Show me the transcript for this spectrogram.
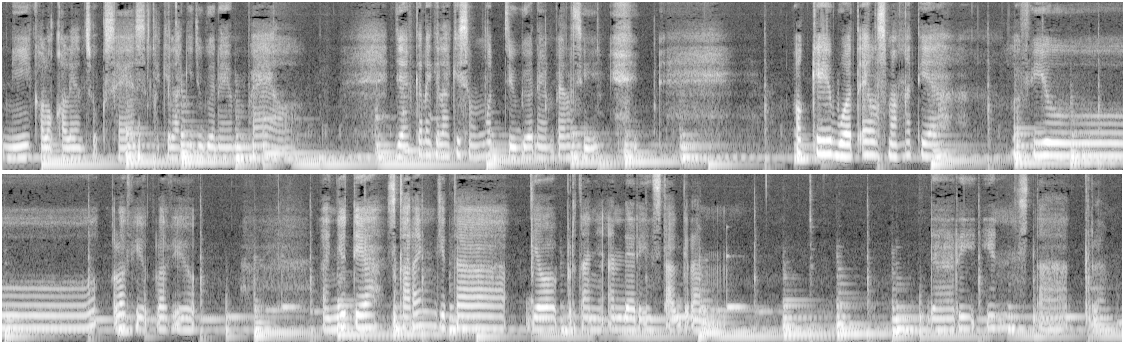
nih kalau kalian sukses laki-laki juga nempel. Jangan kan laki-laki semut juga nempel sih. Oke okay, buat El semangat ya. Love you. Love you love you. Lanjut ya. Sekarang kita jawab pertanyaan dari Instagram. Dari Instagram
